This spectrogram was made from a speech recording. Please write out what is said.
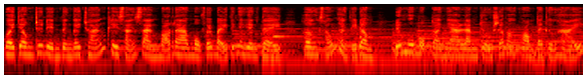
Vợ chồng Trương Đình từng gây choáng khi sẵn sàng bỏ ra 1,7 tỷ nhân dân tệ, hơn 6.000 tỷ đồng để mua một tòa nhà làm trụ sở văn phòng tại Thượng Hải.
